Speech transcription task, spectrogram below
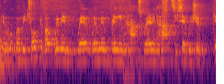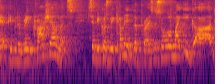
you know, when we talked about women wear, women bringing hats, wearing hats, he said we should get people to bring crash helmets. He said because we're coming into the presence of Almighty God.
